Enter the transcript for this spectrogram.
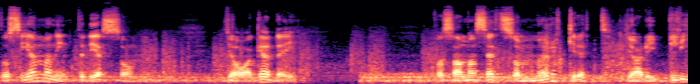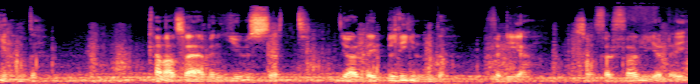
då ser man inte det som jagar dig. På samma sätt som mörkret gör dig blind kan alltså även ljuset göra dig blind för det som förföljer dig.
